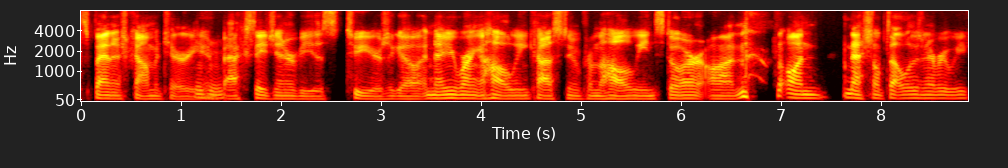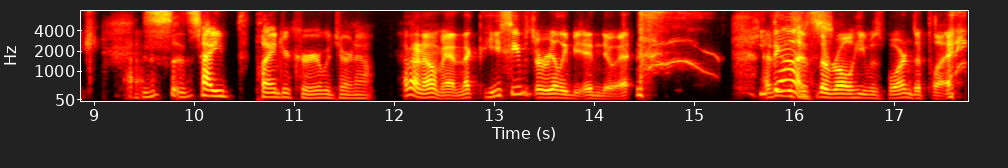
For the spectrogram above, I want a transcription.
Spanish commentary Mhm. and backstage interviews two years ago, and now you're wearing a Halloween costume from the Halloween store on on national television every week. Uh, Is this, is this how you planned your career would turn out? I don't know, man. That, he seems to really be into it. I think does. this is the role he was born to play.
